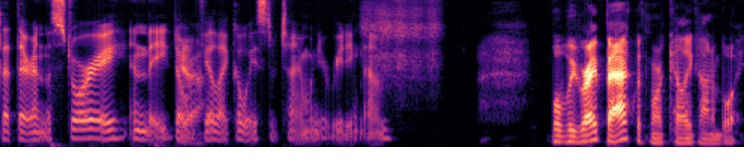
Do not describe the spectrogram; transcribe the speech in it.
that they're in the story and they don't Yeah. feel like a waste of time when you're reading them. We'll be right back with more Kelly Conaboy.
